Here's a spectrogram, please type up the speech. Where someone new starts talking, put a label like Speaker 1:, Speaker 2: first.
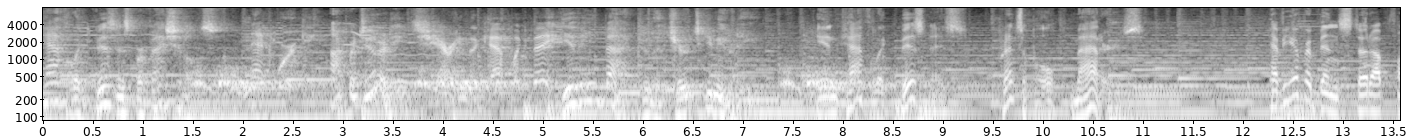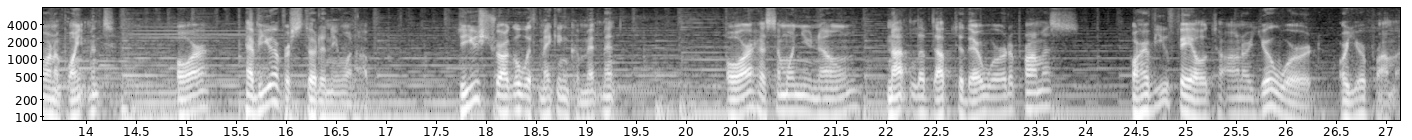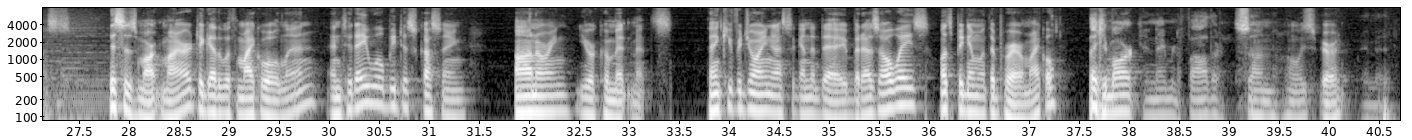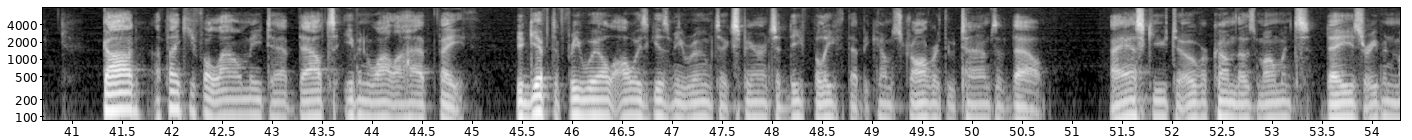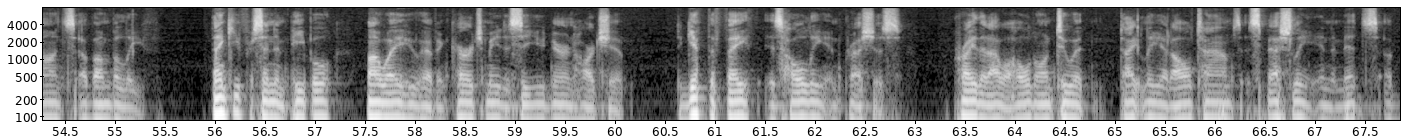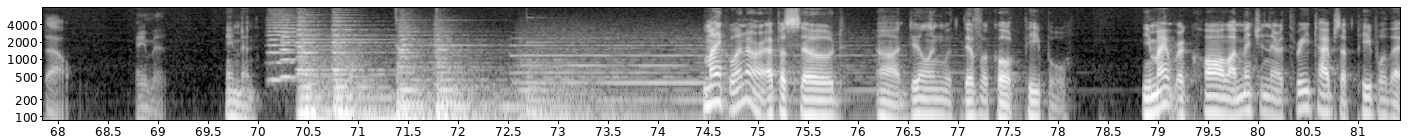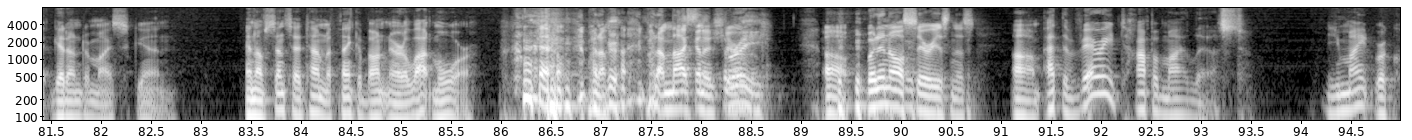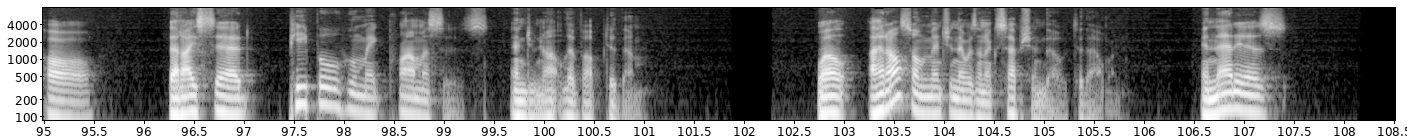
Speaker 1: Catholic business professionals,
Speaker 2: networking,
Speaker 1: opportunities,
Speaker 2: sharing the Catholic faith.
Speaker 1: giving back to the church community. In Catholic business, principle matters.
Speaker 3: Have you ever been stood up for an appointment? Or have you ever stood anyone up? Do you struggle with making commitment? Or has someone you know not lived up to their word or promise? Or have you failed to honor your word or your promise? This is Mark Meyer together with Michael Olin, and today we'll be discussing honoring your commitments. Thank you for joining us again today, but as always, let's begin with a prayer. Michael,
Speaker 4: Thank you, Mark. In the name of the Father, Son,
Speaker 3: Holy Spirit.
Speaker 4: Amen. God, I thank you for allowing me to have doubts even while I have faith. Your gift of free will always gives me room to experience a deep belief that becomes stronger through times of doubt. I ask you to overcome those moments, days, or even months of unbelief. Thank you for sending people my way who have encouraged me to see you during hardship. The gift of faith is holy and precious. Pray that I will hold on to it tightly at all times, especially in the midst of doubt. Amen.
Speaker 3: Amen. Michael, in our episode uh, dealing with difficult people, you might recall I mentioned there are three types of people that get under my skin. And I've since had time to think about and there are a lot more. but, I'm, but I'm not going to share. Uh, but in all seriousness, um, at the very top of my list, you might recall that I said people who make promises and do not live up to them. Well, I had also mentioned there was an exception, though, to that one. And that is,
